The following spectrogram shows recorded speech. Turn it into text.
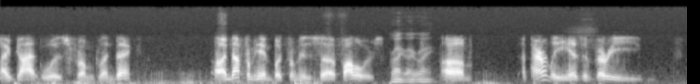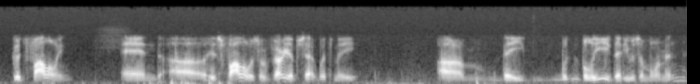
I got was from Glenn Beck. Uh, not from him, but from his uh, followers. Right, right, right. Um, apparently, he has a very good following, and uh, his followers were very upset with me. Um, they wouldn't believe that he was a Mormon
